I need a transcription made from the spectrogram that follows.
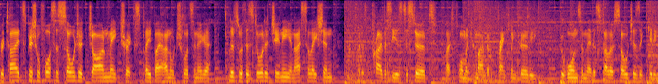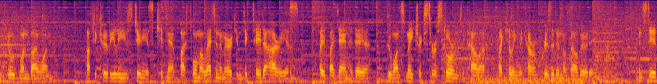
Retired Special Forces soldier John Matrix, played by Arnold Schwarzenegger, lives with his daughter Jenny in isolation, but his privacy is disturbed by former Commander Franklin Kirby, who warns him that his fellow soldiers are getting killed one by one. After Kirby leaves, Jenny is kidnapped by former Latin American dictator Arias, played by Dan Hedaya, who wants Matrix to restore him to power by killing the current president of Val Verde. Instead,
